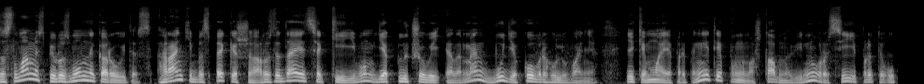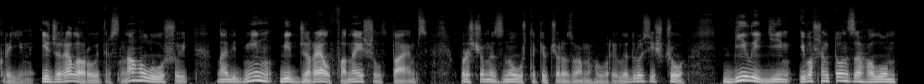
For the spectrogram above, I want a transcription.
За словами співрозмовника Reuters, гарантії безпеки США розглядається Києвом як ключовий елемент будь-якого врегулювання, яке має припинити повномасштабну війну Росії проти України. І джерела Reuters наголошують, на відміну від джерел Financial Times, про що ми знову ж таки вчора з вами говорили, друзі, що Білий Дім і Вашингтон загалом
